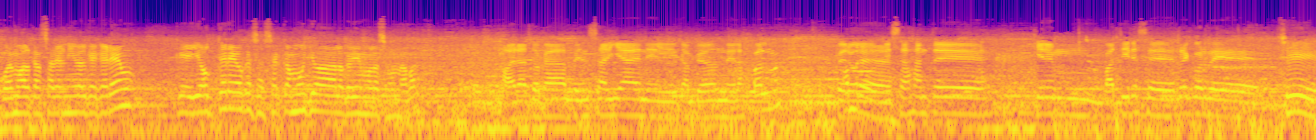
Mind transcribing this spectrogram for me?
podemos alcanzar el nivel que queremos, que yo creo que se acerca mucho a lo que vimos en la segunda parte. Ahora toca pensar ya en el campeón de Las Palmas, pero Hombre. quizás antes quieren batir ese récord de... Sí,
